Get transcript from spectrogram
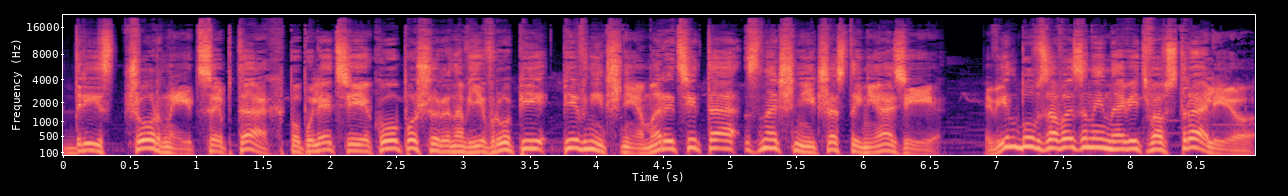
Дріст чорний це птах, популяція якого поширена в Європі, Північній Америці та значній частині Азії. Він був завезений навіть в Австралію.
